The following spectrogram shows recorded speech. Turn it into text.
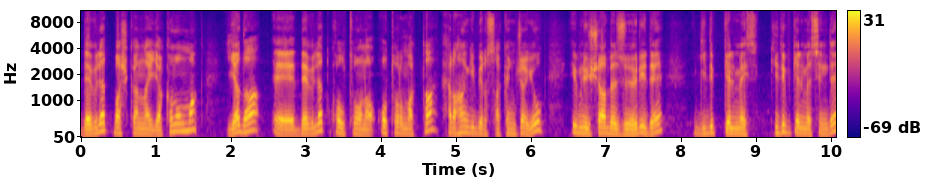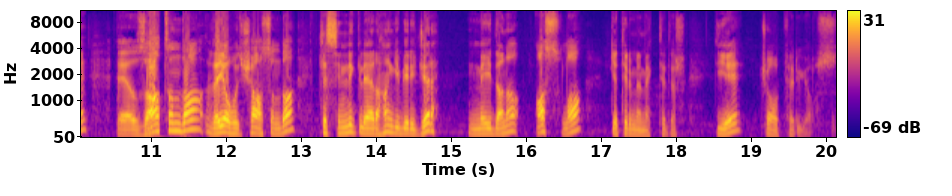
devlet başkanına yakın olmak ya da e, devlet koltuğuna oturmakta herhangi bir sakınca yok. İbn-i Şabe Zühri de gidip gelmesi, gidip gelmesinde e, zatında veyahut şahsında kesinlikle herhangi bir cerh meydana asla getirmemektedir diye cevap veriyoruz.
